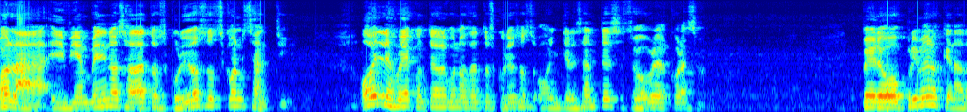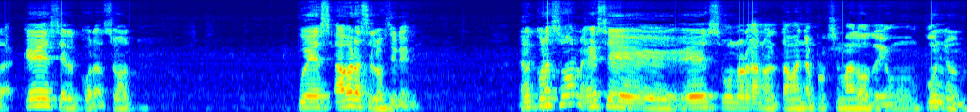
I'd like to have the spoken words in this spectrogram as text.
Hola y bienvenidos a Datos Curiosos con Santi. Hoy les voy a contar algunos datos curiosos o interesantes sobre el corazón. Pero primero que nada, ¿qué es el corazón? Pues ahora se los diré. El corazón es, eh, es un órgano del tamaño aproximado de un puño.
